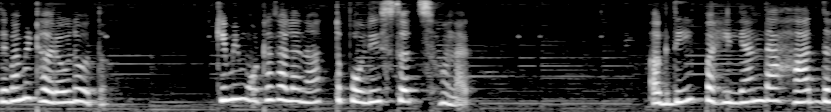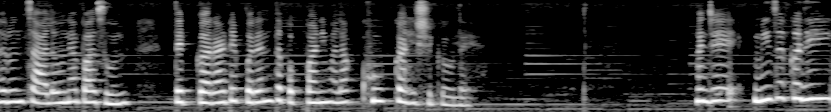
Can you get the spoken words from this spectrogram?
तेव्हा मी ठरवलं होतं. की मी मोठं झालं ना तर पोलीसच होणार. अगदी पहिल्यांदा हात धरून चालवण्यापासून ते कराटेपर्यंत पप्पानी मला खूप काही शिकवलं आहे म्हणजे मी जर कधी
